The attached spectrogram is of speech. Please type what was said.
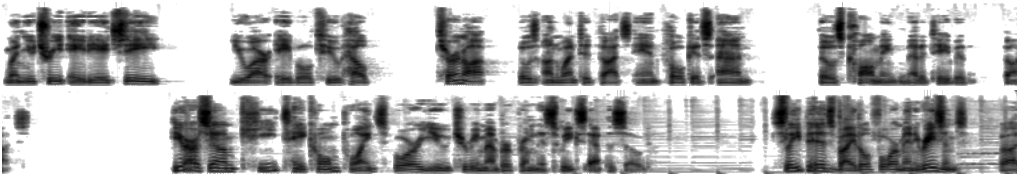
When you treat ADHD, you are able to help turn off those unwanted thoughts and focus on those calming meditative thoughts. Here are some key take home points for you to remember from this week's episode. Sleep is vital for many reasons, but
